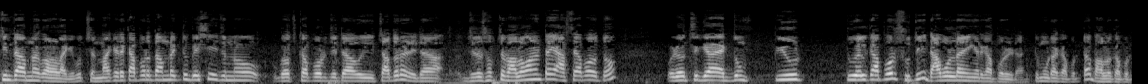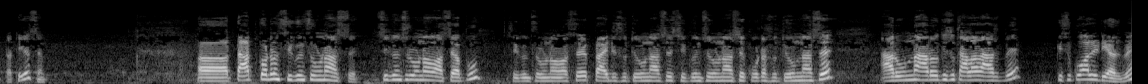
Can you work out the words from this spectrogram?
চিন্তা ভাবনা করা লাগে, বুঝছেন? মার্কেটে কাপড়ের দামটা একটু বেশি এই জন্য গজ কাপড় যেটা ওই চাদরের, এটা যেটা সবচেয়ে ভালো মানেরটাই আছে আপাতত। ওটা হচ্ছে গিয়া একদম পিওর টুয়েলভ কাপড়, সুতি ডাবল ডাইং এর কাপড় এটা, একটু মোটা কাপড়টা, ভালো কাপড়টা, ঠিক আছে? তাঁত কটন সিকুয়েন্স উড়না আছে। সিকুয়েন্স উড়নাও আছে আপু। সিকুয়েন্স উড়নাও আছে প্রাইডি সুতি উড়না আছে সিকুয়েন্স উড়না আছে কোটা সুতি উড়না আছে। আর উড়না আরও কিছু কালার আসবে, কিছু কোয়ালিটি আসবে।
